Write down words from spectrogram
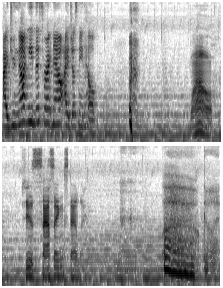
I do not need this right now. I just need help. Wow, she is sassing Stanley. Oh, God.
